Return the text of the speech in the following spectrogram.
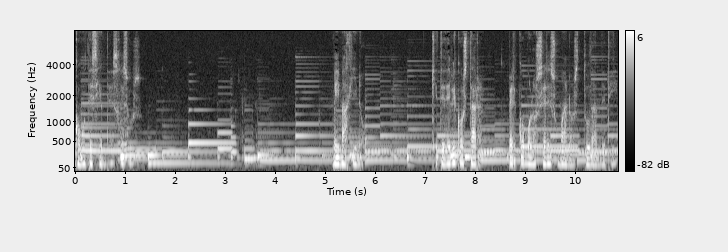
¿Cómo te sientes, Jesús? Me imagino que te debe costar ver cómo los seres humanos dudan de ti.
